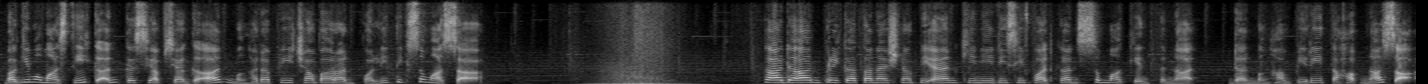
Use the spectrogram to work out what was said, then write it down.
bagi memastikan kesiapsiagaan menghadapi cabaran politik semasa. Keadaan Perikatan Nasional PN kini disifatkan semakin tenat dan menghampiri tahap nazak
